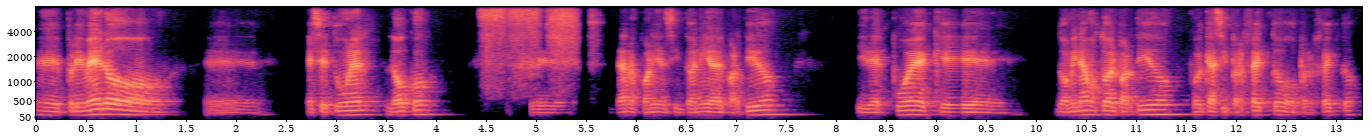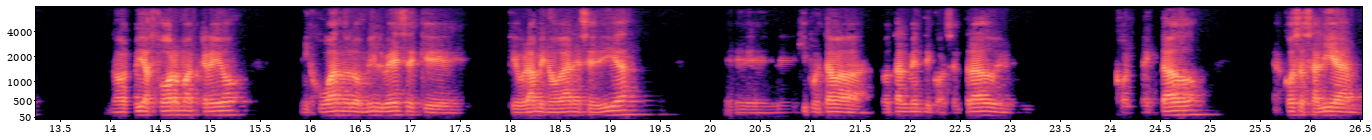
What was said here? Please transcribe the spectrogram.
Eh, primero, eh, ese túnel loco, que ya nos ponía en sintonía del partido, y después que dominamos todo el partido, fue casi perfecto o perfecto. No había forma, creo, ni jugándolo mil veces que, que Brahmi no gane ese día. Eh, el equipo estaba totalmente concentrado y conectado. Las cosas salían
